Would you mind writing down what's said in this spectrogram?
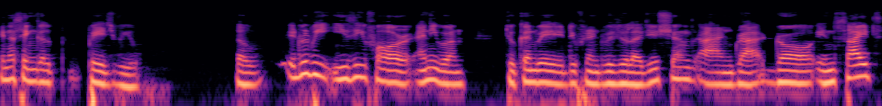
in a single page view. So it will be easy for anyone to convey different visualizations and draw insights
